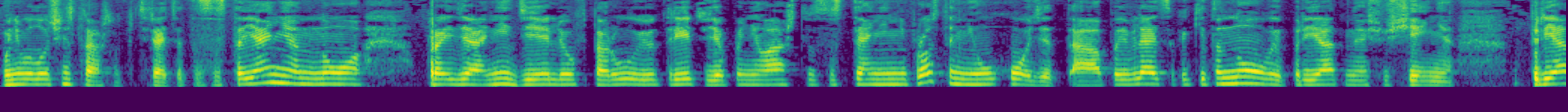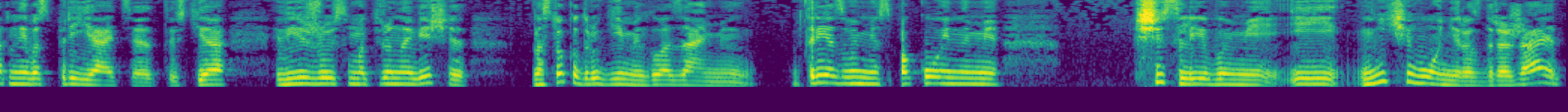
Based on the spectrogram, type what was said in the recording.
Мне было очень страшно потерять это состояние, но пройдя неделю, вторую, третью, я поняла, что состояние не просто не уходит, а появляются какие-то новые приятные ощущения, приятные восприятия. То есть я вижу и смотрю на вещи настолько другими глазами, трезвыми, спокойными, счастливыми, и ничего не раздражает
